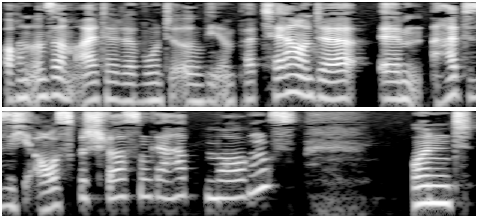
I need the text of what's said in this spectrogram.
auch in unserem Alter, der wohnte irgendwie im Parterre und der ähm, hatte sich ausgeschlossen gehabt morgens und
